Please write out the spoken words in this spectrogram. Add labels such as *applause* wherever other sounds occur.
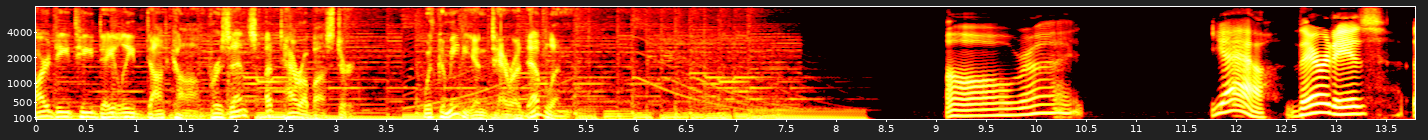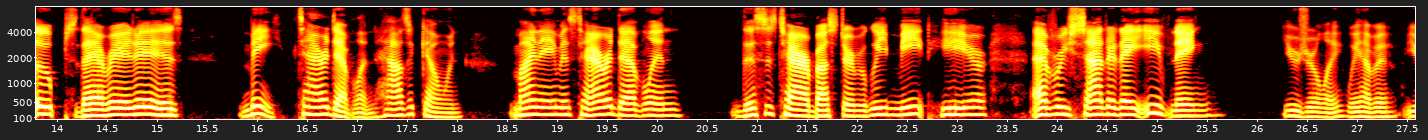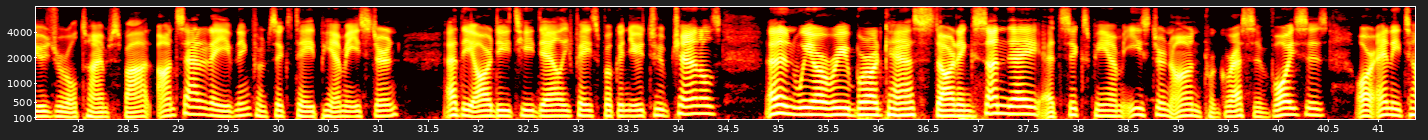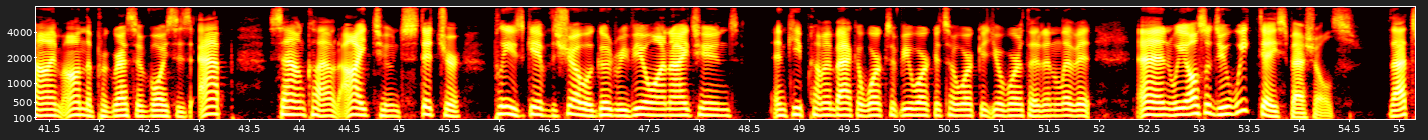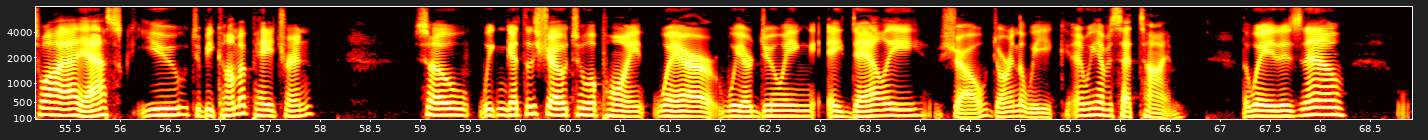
RDTDaily.com presents a Tara Buster with comedian Tara Devlin. All right. Yeah, there it is. Oops, there it is. Me, Tara Devlin. How's it going? My name is Tara Devlin. This is Tara Buster. We meet here every Saturday evening. Usually, we have a usual time spot on Saturday evening from 6 to 8 p.m. Eastern at the RDT Daily Facebook and YouTube channels. And we are rebroadcast starting Sunday at 6 p.m. Eastern on Progressive Voices or anytime on the Progressive Voices app, SoundCloud, iTunes, Stitcher. Please give the show a good review on iTunes and keep coming back. It works if you work it, so work it, you're worth it, and live it. And we also do weekday specials. That's why I ask you to become a patron so we can get the show to a point where we are doing a daily show during the week and we have a set time. The way it is now,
